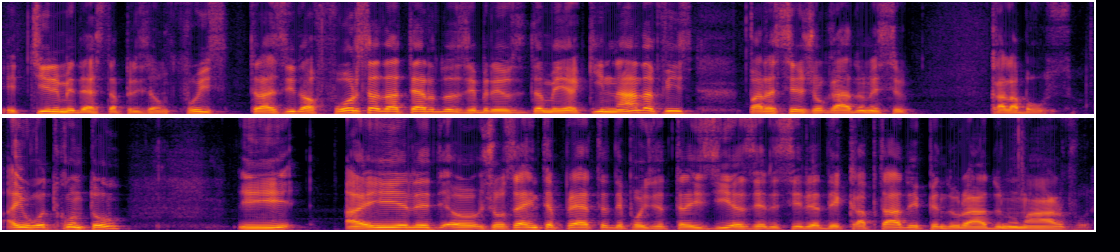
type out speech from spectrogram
e tire-me desta prisão. Fui trazido à força da terra dos hebreus e também aqui nada fiz para ser jogado nesse calabouço. Aí o outro contou e Aí ele, José interpreta, depois de três dias ele seria decapitado e pendurado numa árvore.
